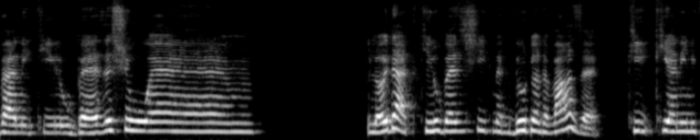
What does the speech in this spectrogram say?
ואני כאילו באיזשהו, אה, לא יודעת, כאילו באיזושהי התנגדות לדבר הזה. כי, כי, אני מצ...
